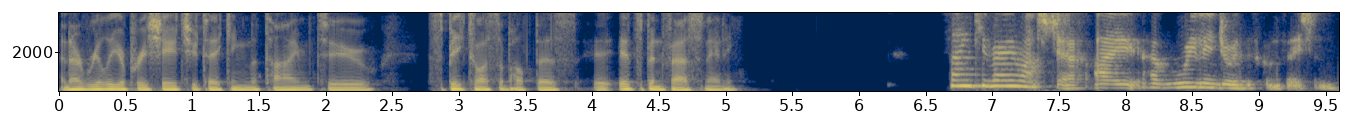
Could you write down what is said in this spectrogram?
and I really appreciate you taking the time to speak to us about this. It's been fascinating. Thank you very much, Jeff. I have really enjoyed this conversation.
